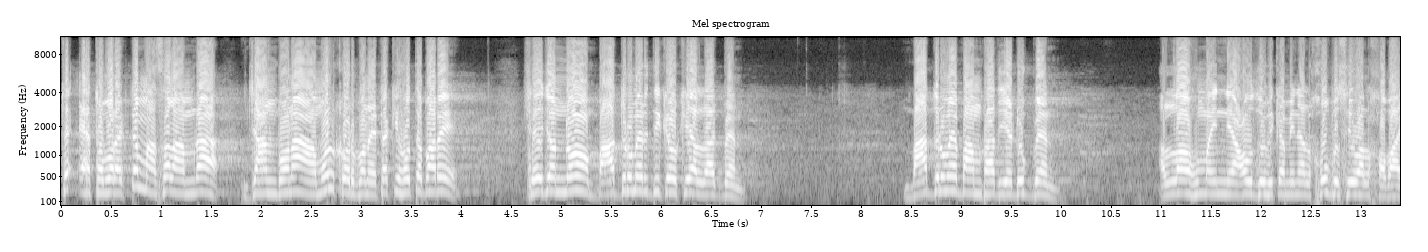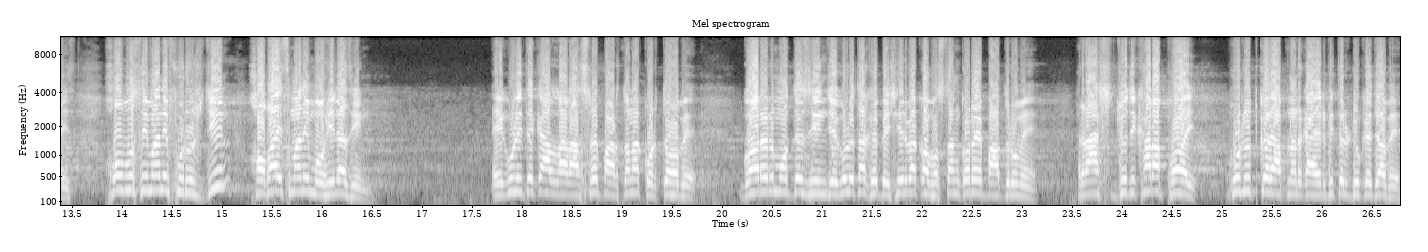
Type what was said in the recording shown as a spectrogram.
তো এত বড় একটা মাসালা আমরা জানব না, আমল করব না, এটা কি হতে পারে? সেই জন্য বাথরুমের দিকেও খেয়াল রাখবেন। বাথরুমে বাম্পা দিয়ে ঢুকবেন। আল্লাহ হুমাইনি আউজুবিকা মিনাল খুবুসি ওয়াল খবাইস। খুবুসি মানে পুরুষ জিন, খবাইস মানে মহিলা জিন। এগুলি থেকে আল্লাহর আশ্রয় প্রার্থনা করতে হবে। ঘরের মধ্যে জিন যেগুলো তাকে বেশিরভাগ অবস্থান করে বাথরুমে। রাস যদি খারাপ হয় হুলুট করে আপনার গায়ের ভিতরে ঢুকে যাবে।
